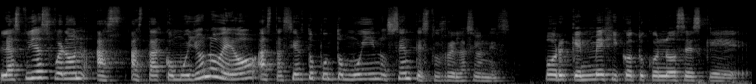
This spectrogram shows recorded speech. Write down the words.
Las tuyas fueron, hasta como yo lo veo, hasta cierto punto muy inocentes tus relaciones. Porque en México tú conoces que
